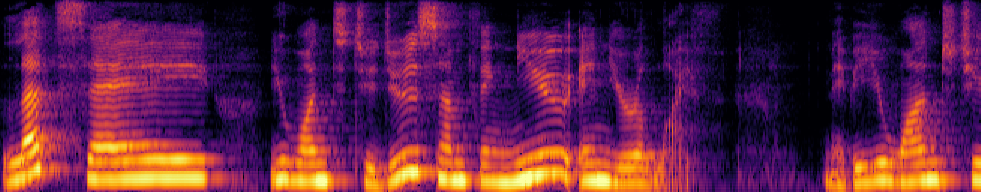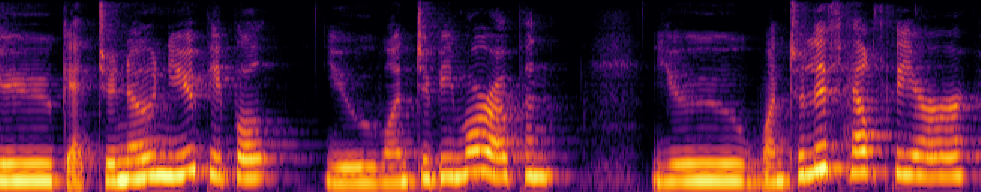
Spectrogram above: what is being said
let's say you want to do something new in your life. Maybe you want to get to know new people, you want to be more open, you want to live healthier,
